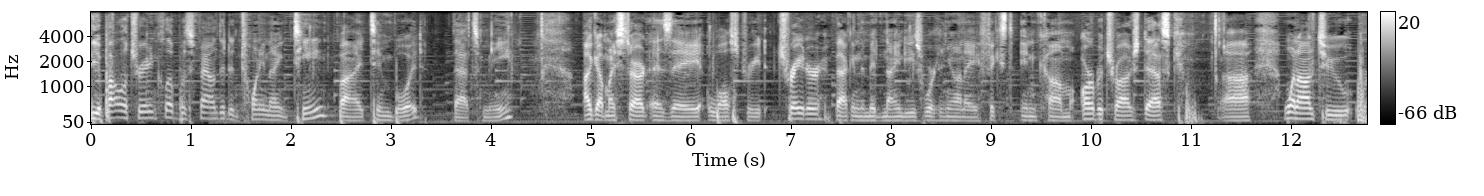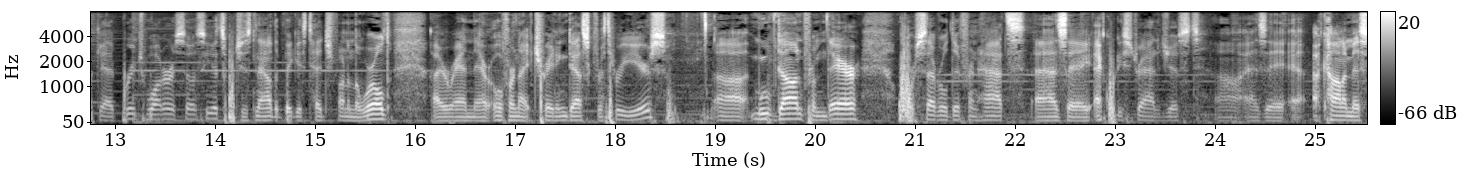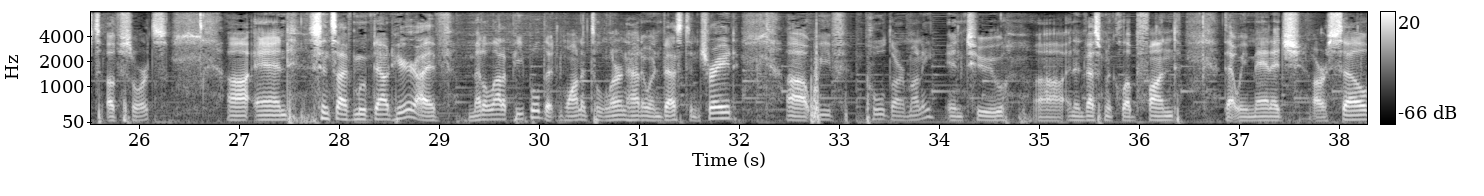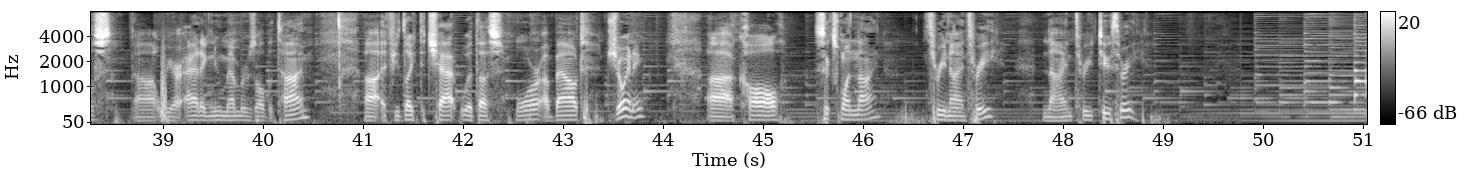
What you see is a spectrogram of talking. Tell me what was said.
The Apollo Trading Club was founded in 2019 by Tim Boyd. That's me. I got my start as a Wall Street trader back in the mid 90s, working on a fixed income arbitrage desk. Uh, went on to work at Bridgewater Associates, which is now the biggest hedge fund in the world. I ran their overnight trading desk for three years. Uh, moved on from there, wore several different hats as a equity strategist, uh, as a economist of sorts. Uh, and since I've moved out here, I've met a lot of people that wanted to learn how to invest and trade. Uh, we've pooled our money into uh, an investment club fund that we manage ourselves. Uh, we are adding new members all the time. Uh, if you'd like to chat with us more about joining, uh, call 619 393 9323.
